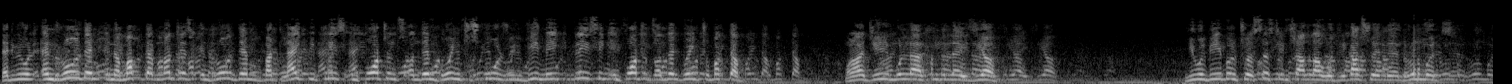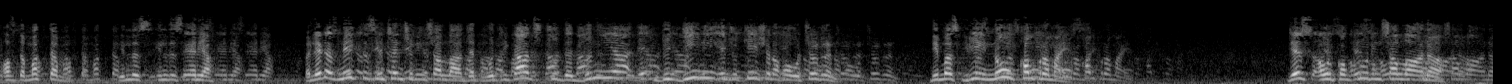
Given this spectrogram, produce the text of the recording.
That we will enroll them in a maktab, not just enroll them, but like we place importance on them going to school, we'll be make, placing importance on them going to maktab. Mullah, alhamdulillah, is here. He will be able to assist, inshallah, with regards to the enrollment of the maktab in this, in this area. But let us make this intention, inshallah, that with regards to the dunya, eh, dini education of our children, there must be no compromise. Just, I will conclude, inshallah, on, a,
